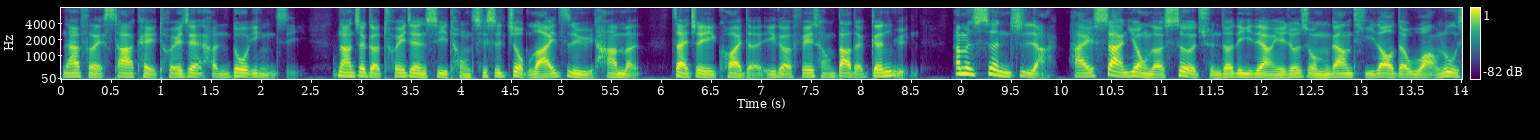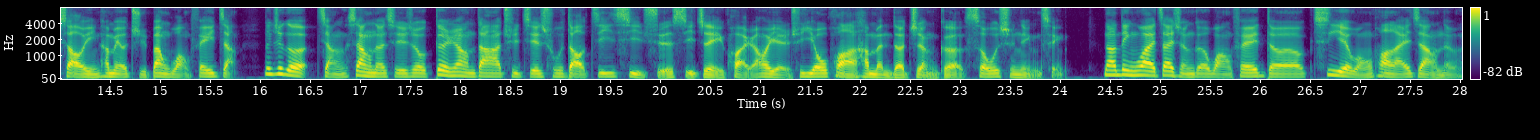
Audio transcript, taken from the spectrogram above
Netflix 它可以推荐很多影集，那这个推荐系统其实就来自于他们在这一块的一个非常大的耕耘。他们甚至啊还善用了社群的力量，也就是我们刚刚提到的网络效应。他们有举办网飞奖，那这个奖项呢，其实就更让大家去接触到机器学习这一块，然后也去优化他们的整个搜寻引擎。那另外，在整个网飞的企业文化来讲呢，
